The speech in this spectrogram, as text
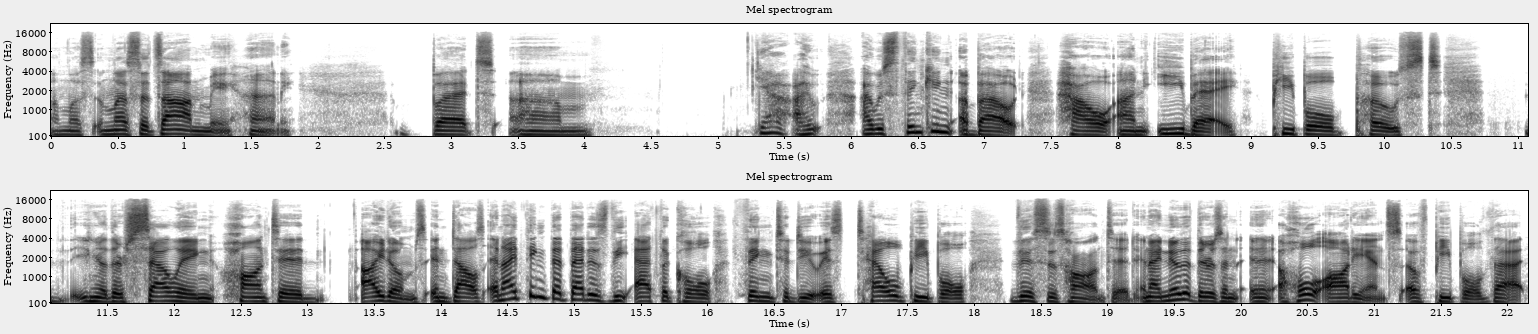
unless unless it's on me, honey. But um, yeah, I I was thinking about how on eBay people post you know they're selling haunted items and dolls and i think that that is the ethical thing to do is tell people this is haunted. And i know that there's an, a whole audience of people that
